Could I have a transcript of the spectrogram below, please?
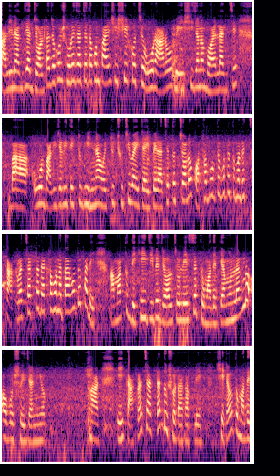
বালি লাগছে আর জলটা যখন সরে যাচ্ছে তখন পায়ে শিরশির করছে। ওর আরও বেশি যেন ভয় লাগছে বা ওর বালি জালিতে একটু ঘৃণা, ও একটু ছুচিবাই টাইপের আছে। তো চলো কথা বলতে বলতে তোমাদের কাঁকড়ার চারটা দেখাবো না, তা হতে পারে? আমার তো দেখেই জিভে জল চলে এসছে, তোমাদের কেমন লাগল অবশ্যই জানিও। আর এই কাঁকড়া চারটা দুশো টাকা প্লেট সেটাও তোমাদের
